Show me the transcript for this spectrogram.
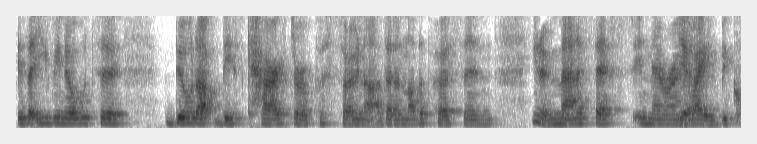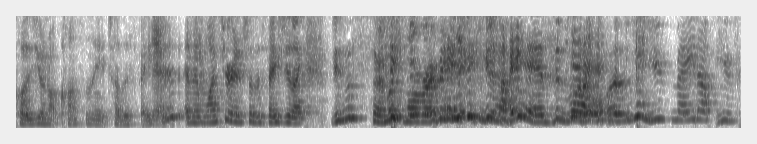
is that you've been able to build up this character or persona that another person, you know, manifests in their own Yeah. way because you're not constantly in each other's faces. Yeah. And then once you're in each other's face, you're like, this was so much more romantic in my head than what it was. yeah, you've made up, you've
